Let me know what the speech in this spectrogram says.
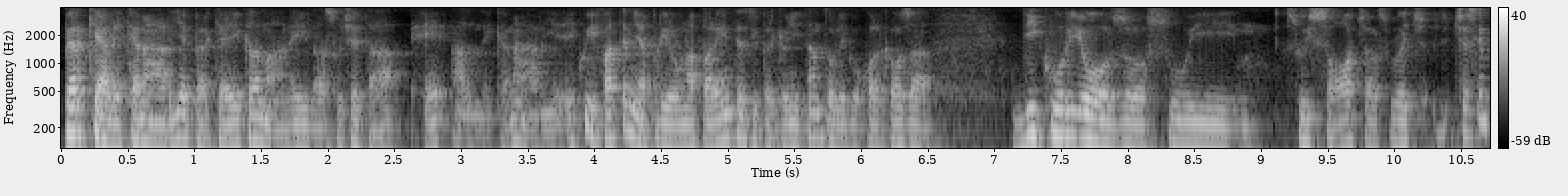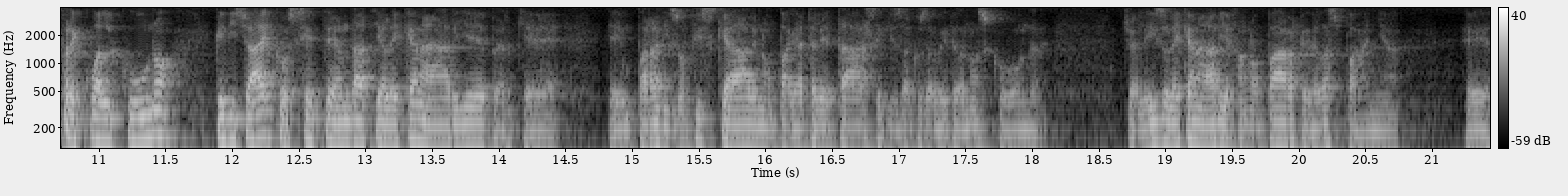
perché alle Canarie? Perché Eclamanei, la società, è alle Canarie. E qui fatemi aprire una parentesi perché ogni tanto leggo qualcosa di curioso sui, sui social, sulle, c'è sempre qualcuno che dice ah, ecco siete andati alle Canarie perché è un paradiso fiscale, non pagate le tasse, chissà cosa avete da nascondere. Cioè le isole Canarie fanno parte della Spagna, eh,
